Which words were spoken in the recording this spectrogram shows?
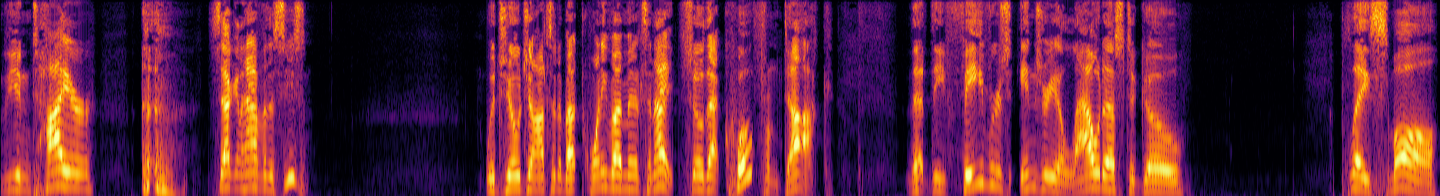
the entire second half of the season with Joe Johnson about 25 minutes a night. So that quote from Doc that the favors injury allowed us to go play small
